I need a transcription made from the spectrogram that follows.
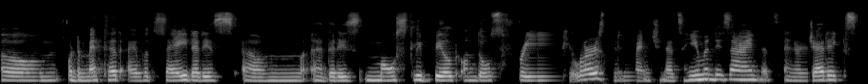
um, or the method I would say that is um, uh, that is mostly built on those three pillars that you mentioned. That's human design, that's energetics,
